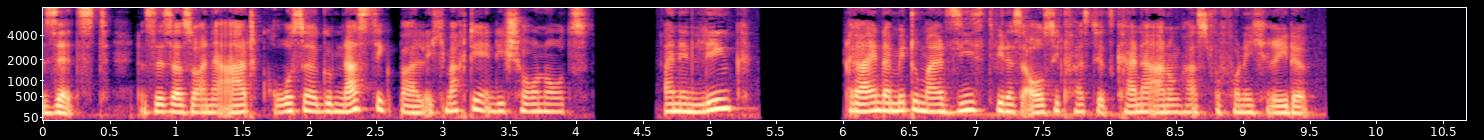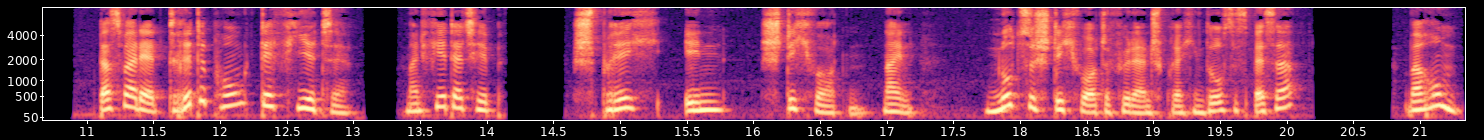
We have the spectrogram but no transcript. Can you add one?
setzt. Das ist also eine Art großer Gymnastikball. Ich mache dir in die Show Notes einen Link rein, damit du mal siehst, wie das aussieht, falls du jetzt keine Ahnung hast, wovon ich rede. Das war der dritte Punkt. Der vierte. Mein vierter Tipp. Sprich in Stichworten. Nein, nutze Stichworte für dein Sprechen. So ist es besser. Warum?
